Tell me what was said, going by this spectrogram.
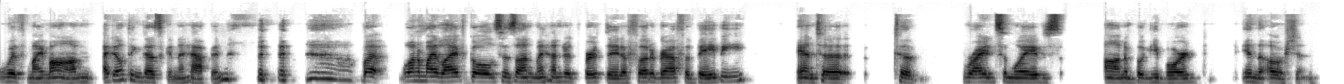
with my mom. I don't think that's going to happen. but one of my life goals is on my 100th birthday to photograph a baby and to to ride some waves on a boogie board in the ocean.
